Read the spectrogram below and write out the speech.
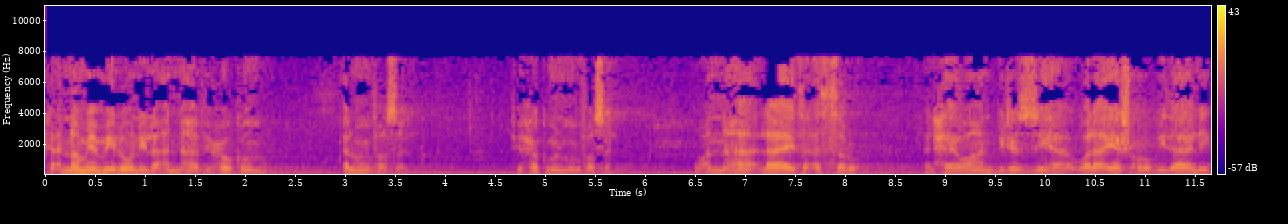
كأنهم يميلون إلى أنها في حكم المنفصل في حكم المنفصل وأنها لا يتأثر الحيوان بجزها ولا يشعر بذلك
